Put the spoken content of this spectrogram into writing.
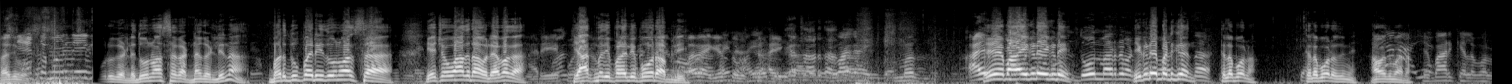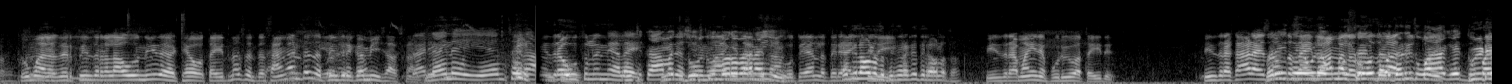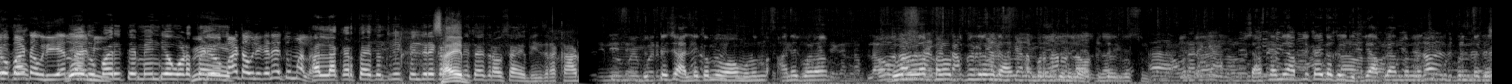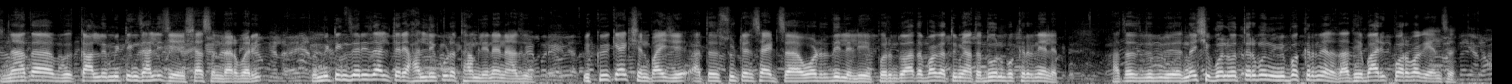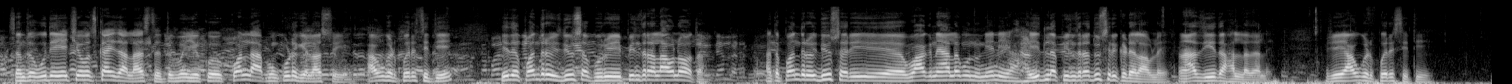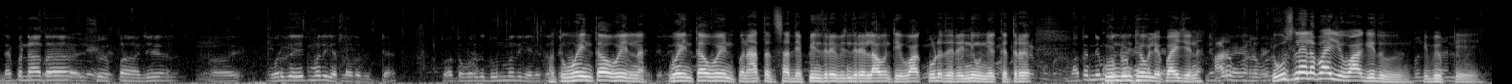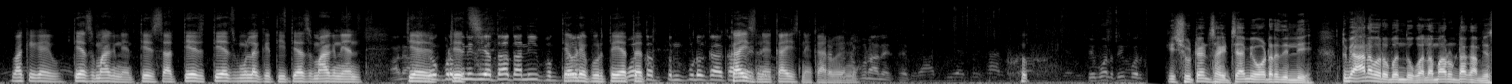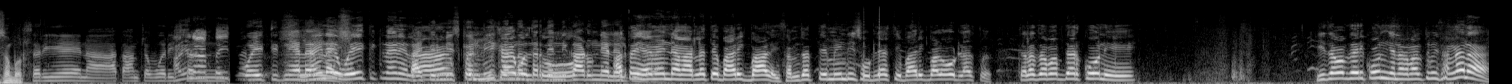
राजू पूर्वी घडले. दोन वाजता घटना घडली ना? भर दुपारी दोन वाजता. याच्या वाघ धावल्या बघा. या आतमध्ये पळाली पोर आपली. ए बाळा इकडे इकडे. दोन मारले इकडे पटकन. त्याला बोला. त्याला बोला तुम्ही. आवाज मारा. तुम्हाला जर पिंजरा लावून इथं ठेवता येत नसेल तर सांगा ना पिंजरे कमी शासनात. नाही नाही पिंजरा उचलून दोन बरोबर नाही. पिंजरा? कधी लावला होता? पिंजरा महिन्यापूर्वी होता इथं. पिंजरा काढायचा बरं, नव्हता इथे सांगितलं. एवढे आम्हाला उंच रोज वाघ धडधडीत दिसतोय. वाघ आहेत, दुपारी व्हिडिओ ते- पाठवली यांना जे आम्ही. दुपारी ते मेंढे व्हिडिओ पाठवली का नाही तुम्हाला? हल्ला करतायत आणि तुम्ही पिंजरे साहेब. राव साहेब. पिंजरा काढ बिबट्याचे हल्ले कमी व्हावं म्हणून अनेक वेळा दोन वेळा मला वाटतं पिंजऱ्यामध्ये आंदोलन केलेलं आहे पिंजऱ्यात बसून. शासनाने आपली काही दखल घेतली? आपल्या आंदोलनाची कुठपर्यंत दखल? ना आता ब- काल मीटिंग झालीच आहे शासन दरबारी मीटिंग जरी झाली तरी हल्ले कुठं थांबले नाही ना अजून. क्विक ॲक्शन पाहिजे. आता सुट अँड साईडचा ऑर्डर दिलेली आहे. परंतु आता बघा तुम्ही आता दोन बकरं नेल्यात. आता नशी नशीब बलवत तर म्हणून मी बकर नेला. आता हे बारीक पोरबाग यांचं. समजा उद्या याच्यावरच काय झालं असतं तर मग हे को- कोणाला आपण कुठं गेलो असतो हे? अवघड परिस्थिती आहे. इथं पंधरावीस दिवसापूर्वी पिंजरा लावला होता. आता पंधरावीस दिवसारी वाघ नाही आला म्हणून यांनी हा पिंजरा दुसरीकडे लावलाय. आणि आज ईद हल्ला झालाय. म्हणजे अवघड परिस्थिती आहे. नाही पण आता वर्ग एक मध्ये घेतला होता बिबट्या. तो आता वर्ग दोन मध्ये घेण्याचा तो होईन तर होईल ना. होईन तर होईन पण आता सध्या पिंजरे पिंजरे लावून ते वाघ कुठं तरी नेऊन एकत्र आता नेमकं कोंडून ठेवले पाहिजे ना. ते उचलायला पाहिजे वाघ इथून हे बिबटे. बाकी काय हो, तेच मागण्या तेच तेच तेच मुलाखती त्याच मागण्या ते तेच लोकप्रतिनिधी येतात आणि फक्त तेवढ्या पुरते येतात. बोलतात, पण पुढे काय काहीच नाही काहीच नाही कारवाई नाही. की शूट अँड साईडची आम्ही ऑर्डर दिली. तुम्ही आणा बरं बंदुकाला मारून टाका आमच्यासमोर. सर हे ना आता आमच्या वैयक्तिक नाही न्यायालय नाही वैयक्तिक नाही नेला. काहीतरी पण मी misconfusion काय नंतर त्यांनी काढून बोलतो नेलेलं आता ह्या. मेंढ्या मारला ते बारीक बाळ आहे. समजा ते मेंढी सोडली असती बारीक बाळ ओढलं असतं. त्याला जबाबदार कोण आहे? ही जबाबदारी कोण घेणार? मला तुम्ही सांगा ना.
